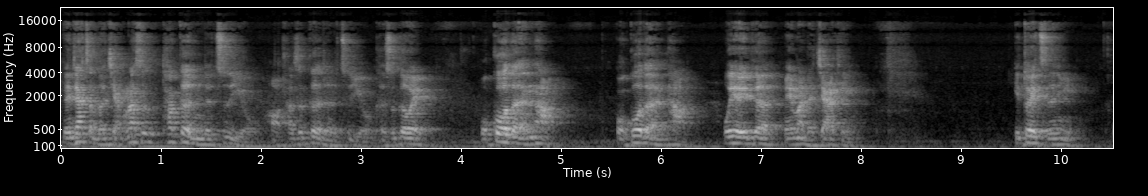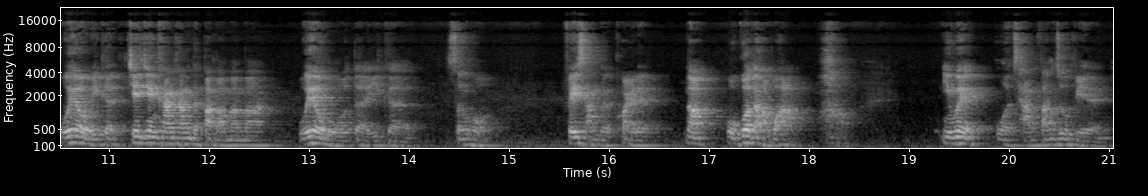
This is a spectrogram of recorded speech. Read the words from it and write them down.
人家怎么讲那是他个人的自由，好，他是个人的自由。可是各位，我过得很好，我过得很好，我有一个美满的家庭，一对子女，我有一个健健康康的爸爸妈妈，我有我的一个生活，非常的快乐。那我过得好不好？好，因为我常帮助别人，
